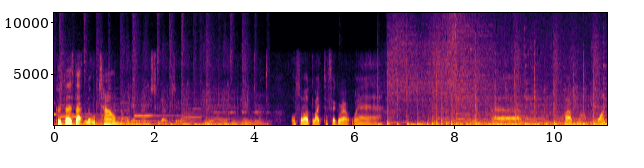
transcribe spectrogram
Because there's that little town that we didn't manage to go to. Also I'd like to figure out where um, power plant 1 is.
